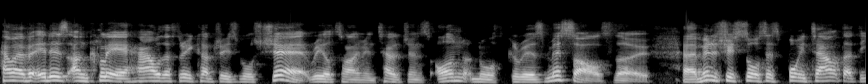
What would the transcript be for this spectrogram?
However, it is unclear how the three countries will share real time intelligence on North Korea's missiles, though. Uh, military sources point out that the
